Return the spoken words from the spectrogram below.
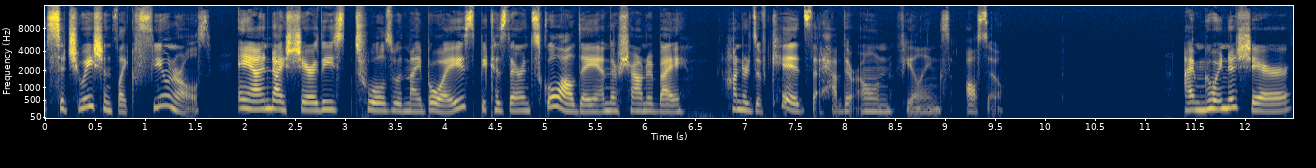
situations like funerals. And I share these tools with my boys because they're in school all day and they're surrounded by hundreds of kids that have their own feelings also. I'm going to share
